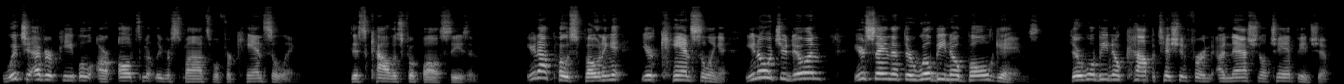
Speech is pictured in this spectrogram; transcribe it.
whichever people are ultimately responsible for canceling this college football season. You're not postponing it, you're canceling it. You know what you're doing? You're saying that there will be no bowl games. There will be no competition for a national championship.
